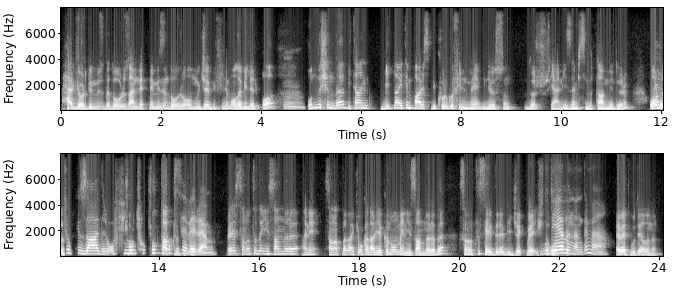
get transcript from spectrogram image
her gördüğümüzde doğru zannetmemizin doğru olmayacağı bir film olabilir o. Hmm. Onun dışında bir tane Midnight in Paris bir kurgu filmi biliyorsundur. Yani izlemişsindir tahmin ediyorum. Orada Ay, çok güzeldir. O filmi çok çok çok, çok, tatlı film. severim. Ve sanatı da insanlara hani sanatla belki o kadar yakın olmayan insanlara da sanatı sevdirebilecek ve işte Woody orada- Allen'ın değil mi? Evet Woody Allen'ın.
